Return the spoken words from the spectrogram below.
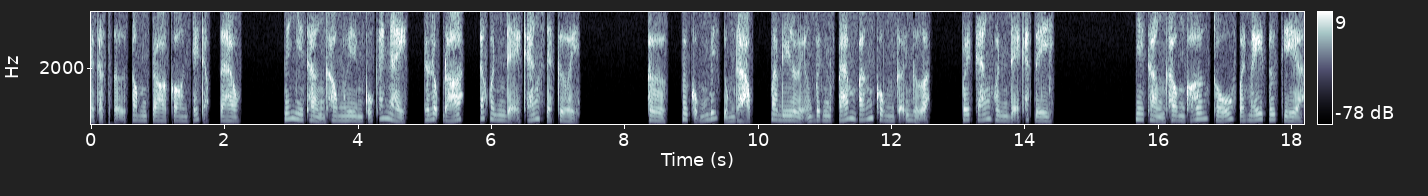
người thật sự không cho con chế độc sao? Nếu như thần không nguyên của cái này, đến lúc đó các huynh đệ kháng sẽ cười. Ừ, ngươi cũng biết dụng độc, mau đi luyện binh phám bắn cung cởi ngựa với cán huynh đệ khác đi. Nhi thần không có hứng thú với mấy thứ kia.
